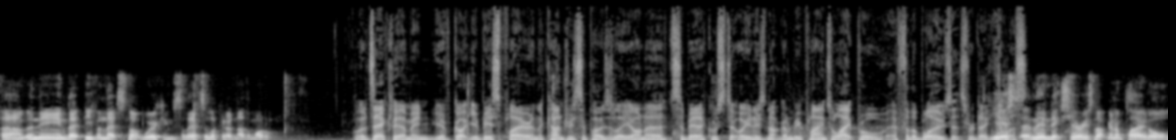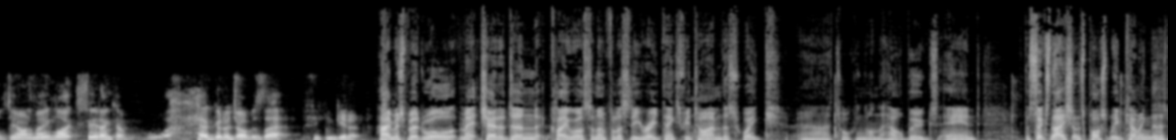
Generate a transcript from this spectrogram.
um, in the end, that, even that's not working. So they have to look at another model. Well, exactly. I mean, you've got your best player in the country supposedly on a sabbatical, st- or he's not going to be playing till April for the Blues. It's ridiculous. Yes, and then next year he's not going to play at all. Do you know what I mean? Like fair income. How good a job is that? If you can get it. Hamish Bidwell, Matt Chatterton, Clay Wilson, and Felicity Reid. Thanks for your time this week, uh, talking on the Halbergs and the Six Nations, possibly becoming the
